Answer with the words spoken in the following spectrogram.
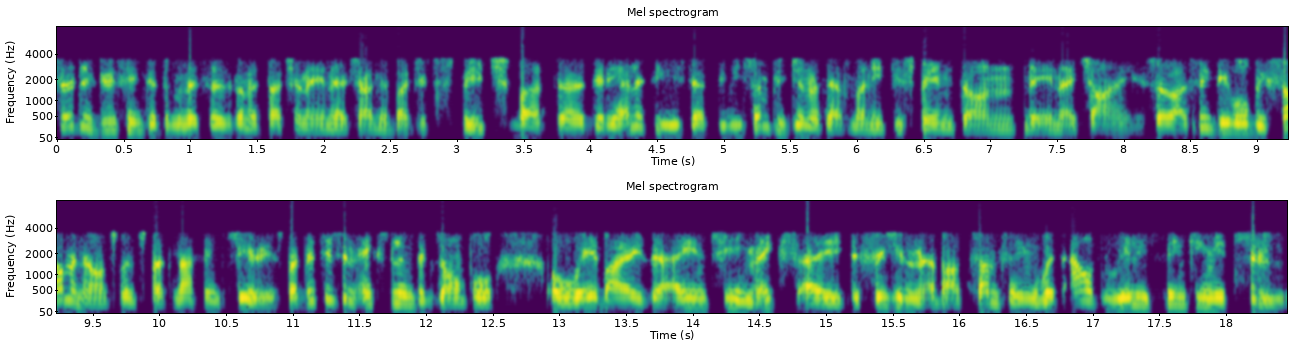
certainly do think that the minister is going to touch on the NHI in the budget speech, but uh, the reality is that we simply do not have money to spend on the NHI. So I think there will be some announcements, but nothing serious. But this is an excellent example of whereby the ANC makes a decision about something without really thinking it through.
